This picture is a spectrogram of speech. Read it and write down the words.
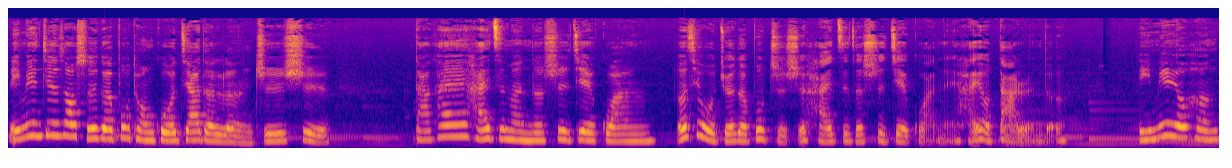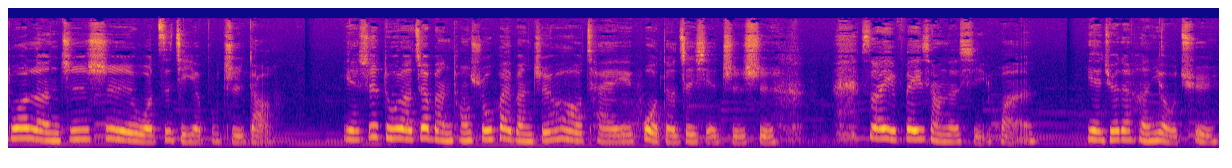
里面介绍十个不同国家的冷知识，打开孩子们的世界观，而且我觉得不只是孩子的世界观呢，还有大人的。里面有很多冷知识，我自己也不知道。也是读了这本童书绘本之后才获得这些知识，所以非常的喜欢，也觉得很有趣。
